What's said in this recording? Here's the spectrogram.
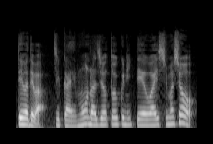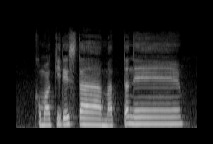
ではでは、次回もラジオトークにてお会いしましょう。小牧でした。またね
